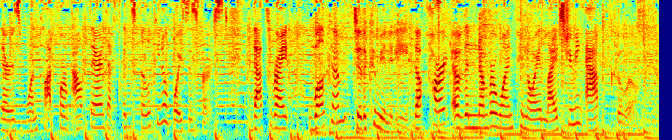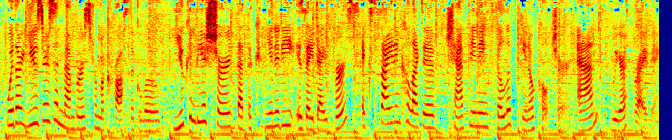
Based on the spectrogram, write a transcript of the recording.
there is one platform out there that puts Filipino voices first? That's right. Welcome to the community, the heart of the number one Pinoy live streaming app, Kumu. With our users and members from across the globe, you can be assured that the community is a diverse, exciting collective championing Filipino culture, and we are thriving.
